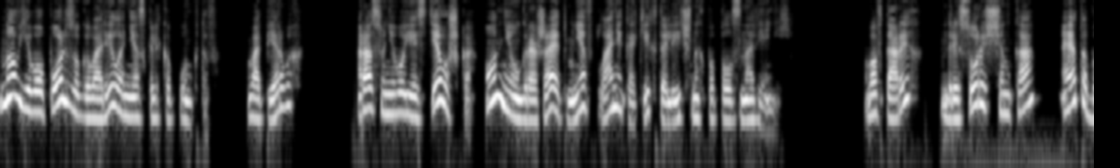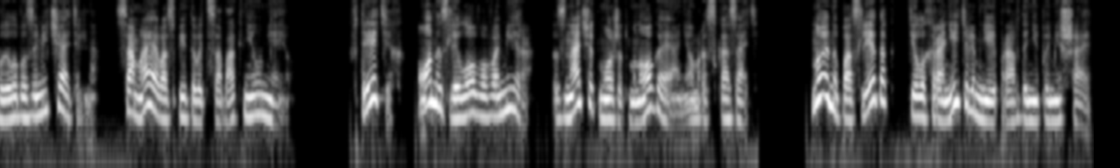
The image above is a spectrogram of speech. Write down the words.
но в его пользу говорила несколько пунктов. Во-первых, раз у него есть девушка, он не угрожает мне в плане каких-то личных поползновений. Во-вторых, дрессура щенка это было бы замечательно. Сама я воспитывать собак не умею. В-третьих, он из лилового мира, значит, может многое о нем рассказать. Ну и напоследок, телохранитель мне и правда не помешает.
